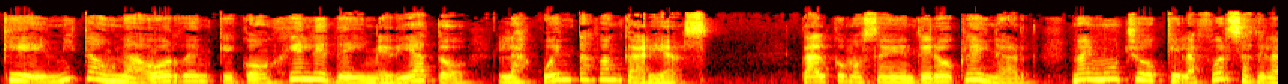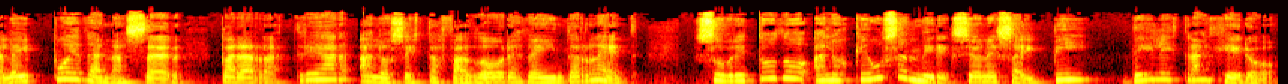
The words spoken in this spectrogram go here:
que emita una orden que congele de inmediato las cuentas bancarias. Tal como se enteró Kleinert, no hay mucho que las fuerzas de la ley puedan hacer para rastrear a los estafadores de Internet, sobre todo a los que usan direcciones IP del extranjero.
